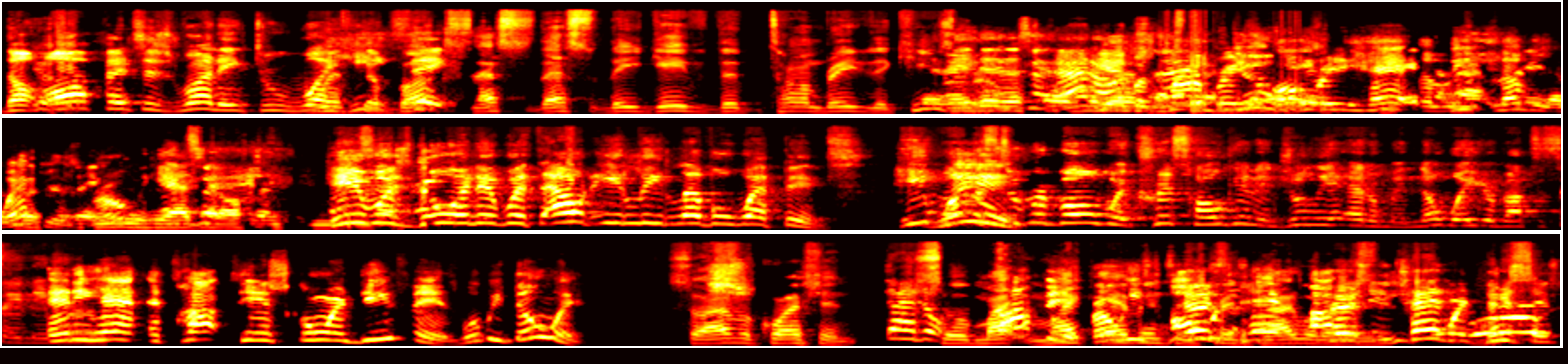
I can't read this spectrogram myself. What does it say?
The Yo, offense is running through what he Bucks, thinks. That's that's they gave the Tom Brady the keys. Right? Yeah, yeah, but Tom Brady Dude, already had elite level weapons, bro. He, had that offense. he was doing it without elite level weapons. He won when? the Super Bowl with Chris Hogan and Julian Edelman. No way you're about to say they. And won. he had a top ten scoring defense. What we doing? So I have a question. So my, Mike bro. Evans and Chris Godwin. There's ten, there's,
